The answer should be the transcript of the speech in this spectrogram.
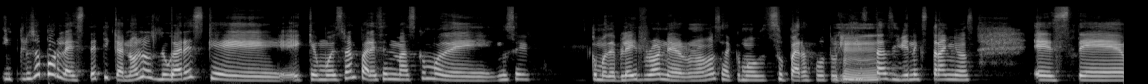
incluso por la estética, ¿no? Los lugares que, que muestran parecen más como de, no sé, como de Blade Runner, ¿no? O sea, como súper futuristas y bien extraños. Este,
